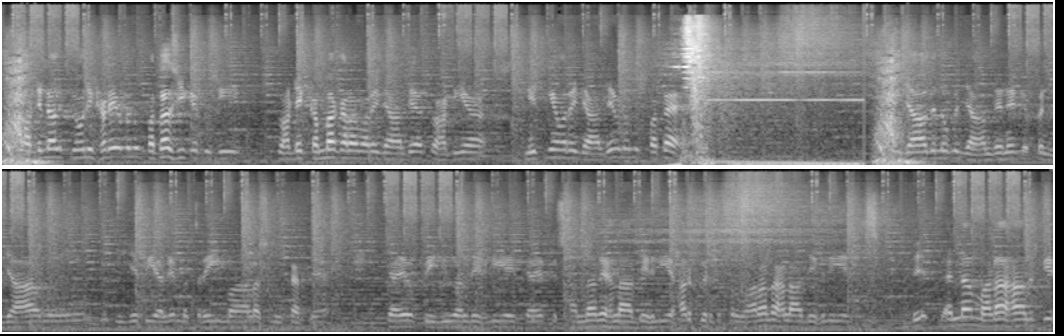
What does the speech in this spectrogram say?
ਤੁਹਾਡੇ ਨਾਲ ਕਿਉਂ ਨਹੀਂ ਖੜੇ? ਉਹਨਾਂ ਨੂੰ ਪਤਾ ਸੀ ਕਿ ਤੁਸੀਂ ਤੁਹਾਡੇ ਕੰਮਾਂ ਕਾਰਾਂ ਬਾਰੇ ਜਾਣਦੇ ਆ, ਤੁਹਾਡੀਆਂ ਨੀਤੀਆਂ ਬਾਰੇ ਜਾਣਦੇ ਆ, ਉਹਨਾਂ ਨੂੰ ਪਤਾ ਹੈ। ਪੰਜਾਬ ਦੇ ਲੋਕ ਜਾਣਦੇ ਨੇ ਕਿ ਪੰਜਾਬ ਨੂੰ ਬੀਜੇਪੀ ਵਾਲੇ ਮਤਰੇਈ ਮਾਂ ਵਾਲਾ ਸਲੂਕ ਕਰਦੇ ਆ। ਚਾਹੇ ਉਹ ਪੀਜੂ ਵਾਲ ਦੇਖ ਲਈਏ, ਚਾਹੇ ਕਿਸਾਨਾਂ ਦੇ ਹਾਲਾਤ ਦੇਖ ਲਈਏ ਹੜ੍ਹ ਪੀੜਤ ਪਰਿਵਾਰਾਂ ਦਾ ਹਾਲਾਤ ਦੇਖ ਲਈਏ। ਵੀ ਇੰਨਾ ਮਾੜਾ ਹਾਲ ਕਿ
